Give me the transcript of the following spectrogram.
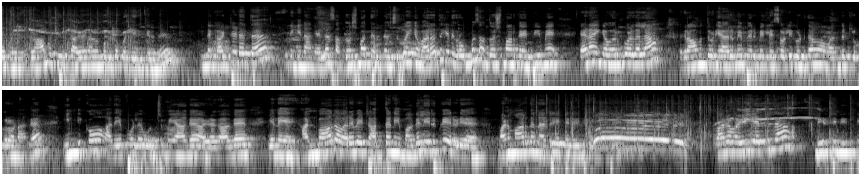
உங்கள் கிராமத்திற்கு அழகாக கொடுக்கப்பட்டிருக்கிறது. இந்த கட்டிடத்தை இன்னைக்கு நாங்கள் எல்லாம் சந்தோஷமாக திறந்து வச்சுருக்கோம். இங்கே வரதுக்கு எனக்கு ரொம்ப சந்தோஷமாக இருக்கும் எப்பயுமே. ஏன்னா இங்கே வரும்பொழுதெல்லாம் கிராமத்துடைய அருமை பெருமைகளை சொல்லி கொண்டு தான் வந்துட்டுருக்குறோம் நாங்கள் இன்றைக்கும் அதே போல் ஒற்றுமையாக அழகாக என்னை அன்பாக வரவேற்ற அத்தனை மகளிருக்கு என்னுடைய மனமார்ந்த நன்றியை தெரிவித்துக்கிறேன் வர வழியெல்லாம் நிறுத்தி நிறுத்தி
